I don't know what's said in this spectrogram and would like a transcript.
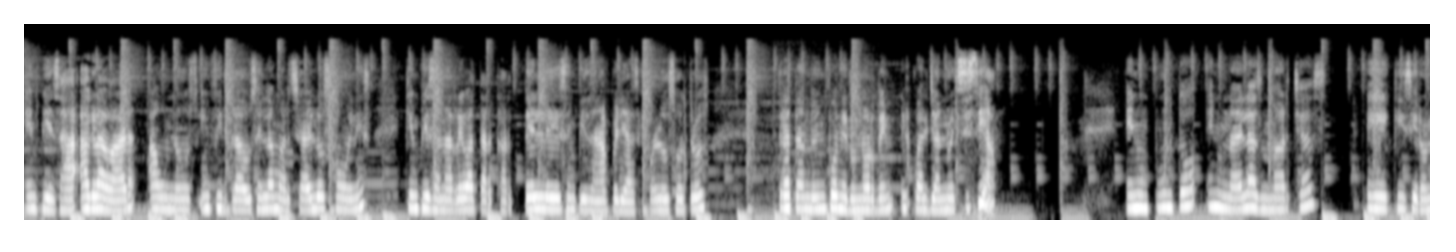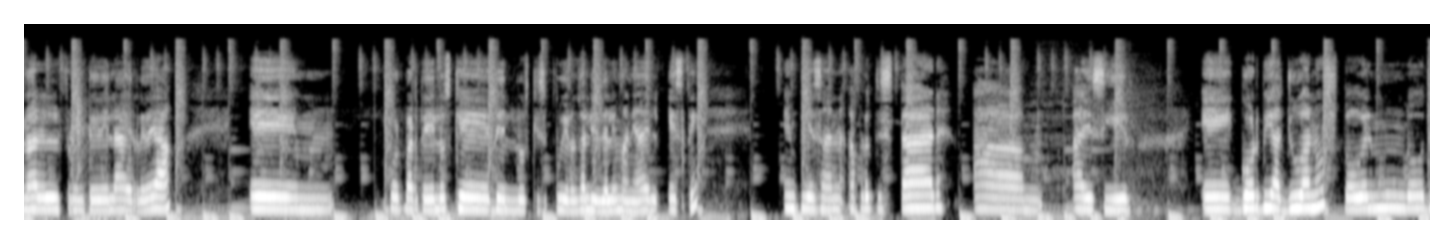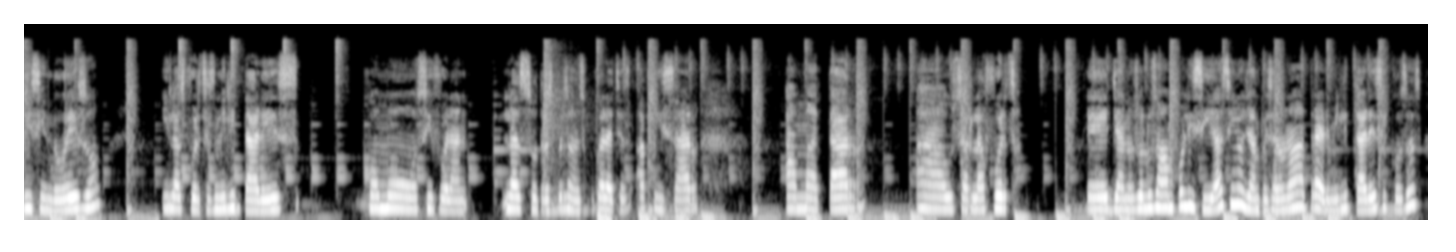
empieza a grabar a unos infiltrados en la marcha de los jóvenes que empiezan a arrebatar carteles, empiezan a pelearse con los otros, tratando de imponer un orden el cual ya no existía. En un punto, en una de las marchas, eh, que hicieron al frente de la RDA em, por parte de los que de los que se pudieron salir de Alemania del Este empiezan a protestar a, decir eh, Gorbi ayúdanos todo el mundo diciendo eso y las fuerzas militares como si fueran las otras personas cucarachas a pisar a matar a usar la fuerza. Eh, ya no solo usaban policías, sino ya empezaron a traer militares y cosas.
